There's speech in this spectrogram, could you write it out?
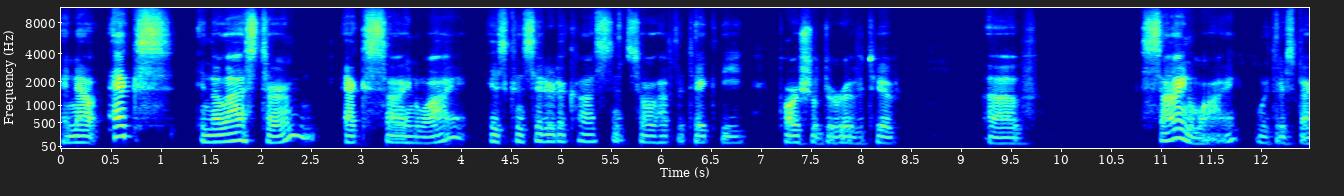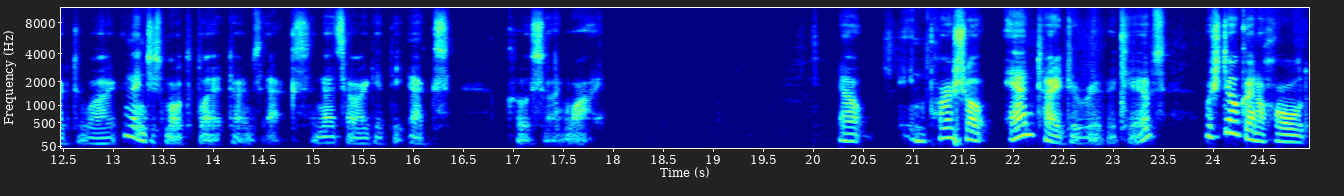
And now x in the last term, x sine y, is considered a constant. So I'll have to take the partial derivative of sine y with respect to y, and then just multiply it times x. And that's how I get the x cosine y. Now, in partial antiderivatives, we're still going to hold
